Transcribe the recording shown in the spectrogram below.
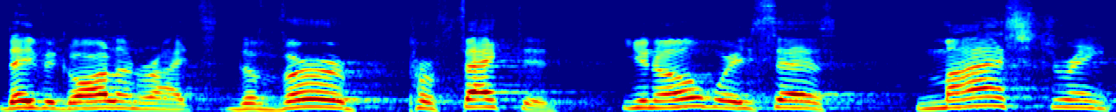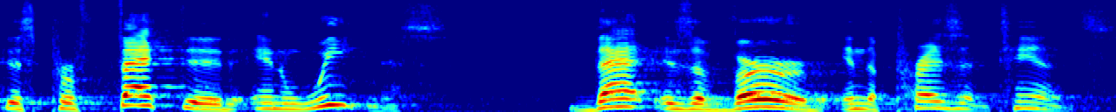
David Garland writes, the verb perfected, you know, where he says, My strength is perfected in weakness. That is a verb in the present tense.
